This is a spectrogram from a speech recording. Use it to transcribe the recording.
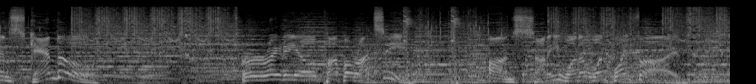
and scandal. Radio Paparazzi on Sunny 101.5.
